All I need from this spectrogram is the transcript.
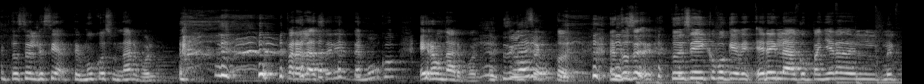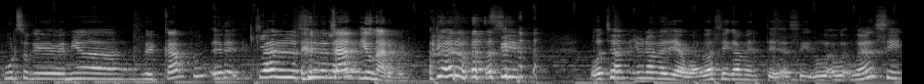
Entonces él decía, Temuco es un árbol. Para la serie, Temuco era un árbol, así, Claro. un sector. Entonces tú decías como que erais la compañera del, del curso que venía del campo, Era, claro, sí, era la- Chan y un árbol. Claro, así. Ochan y una media agua, básicamente. Así, bueno, sí.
